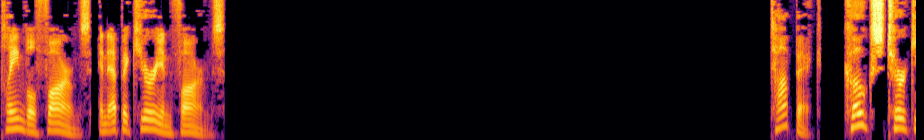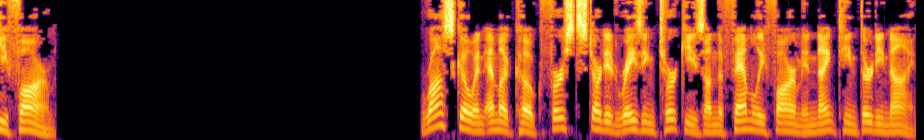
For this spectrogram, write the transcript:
Plainville Farms, and Epicurean Farms. Koch's Turkey Farm Roscoe and Emma Koch first started raising turkeys on the family farm in 1939.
